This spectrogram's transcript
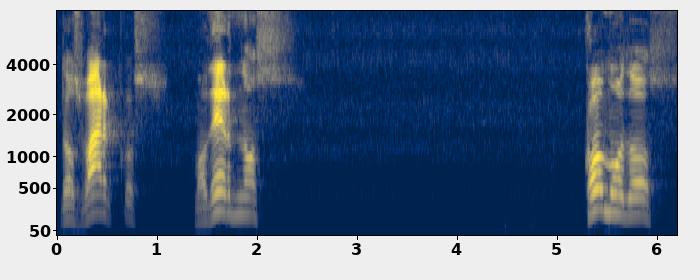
dos barcos modernos, cómodos,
